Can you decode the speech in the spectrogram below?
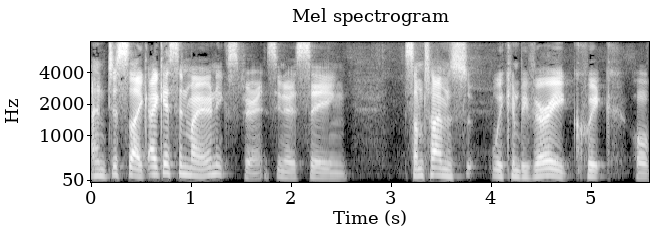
and just like i guess in my own experience you know seeing sometimes we can be very quick or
